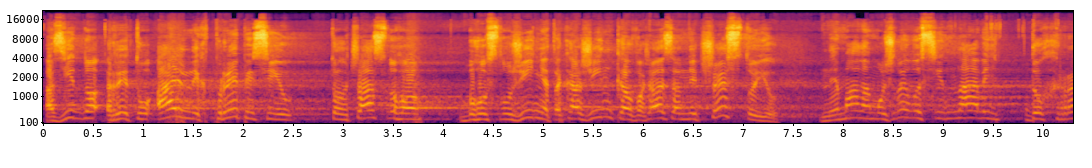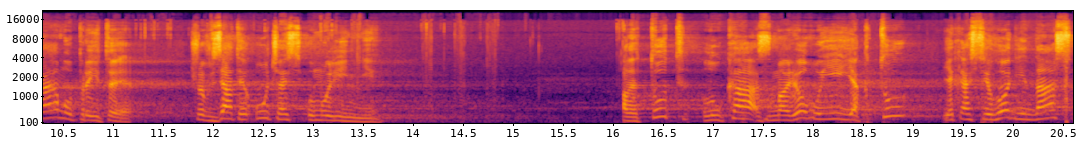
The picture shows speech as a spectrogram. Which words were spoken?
А згідно ритуальних приписів тогочасного богослужіння, така жінка вважалася нечистою, не мала можливості навіть до храму прийти, щоб взяти участь у молінні. Але тут Лука змальовує як ту, яка сьогодні нас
